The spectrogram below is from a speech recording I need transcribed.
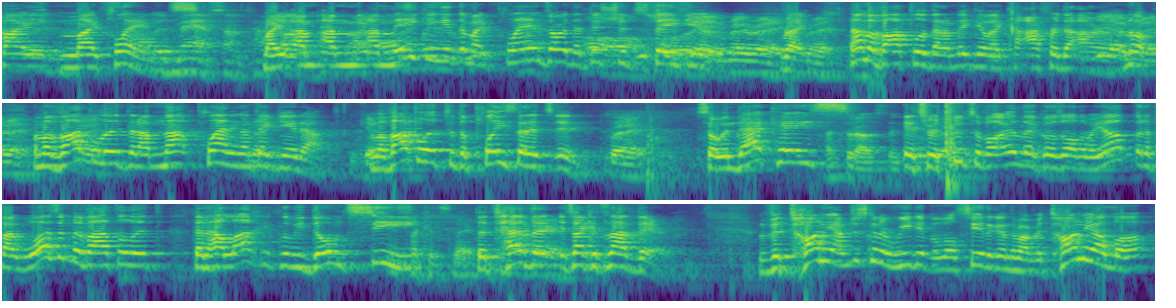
My my my plans. mass on top. My, I'm. I'm, I'm making it that my plans are that this should stay here. Right, right, Right. right. Not a that I'm making like ka'afar da'ara. Yeah, no, right, right. I'm a that I'm not planning on taking it out. I'm a to the place that it's in. Right. So in that case, That's what I was thinking. it's retutz of oil that goes all the way up. But if I wasn't mevatel then halachically we don't see It's like it's the It's not tevet. It's like it's not there. Vitani, I'm just going to read it, but we'll see it again tomorrow. Vitani alah,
